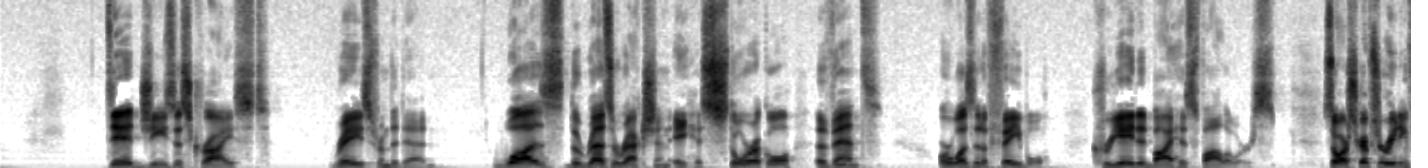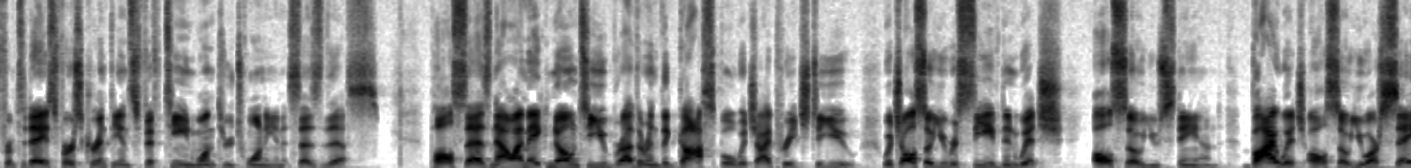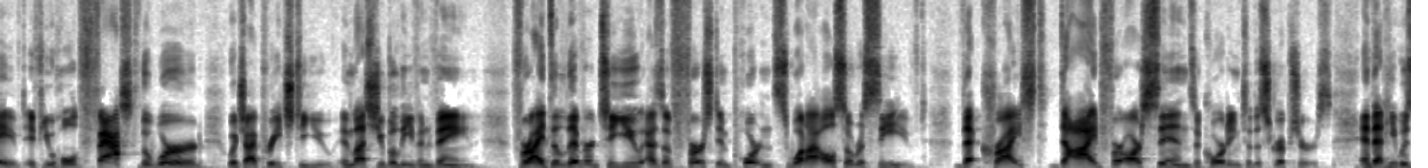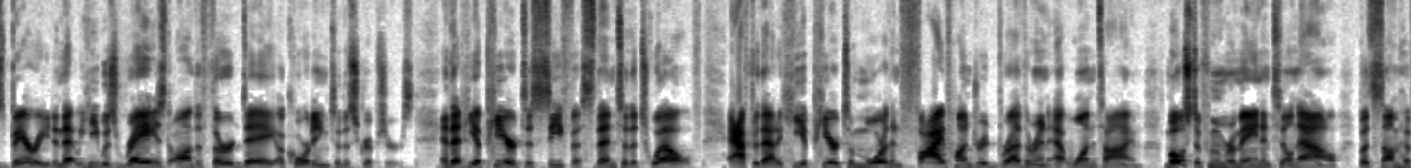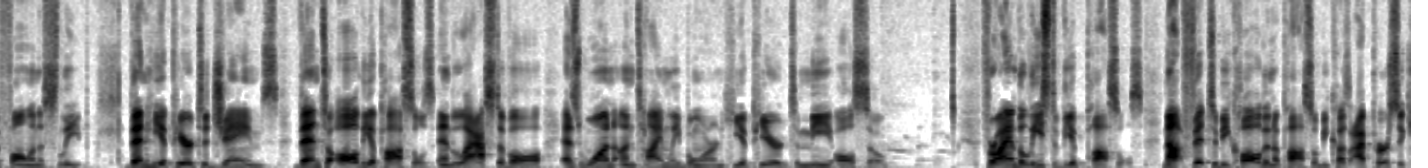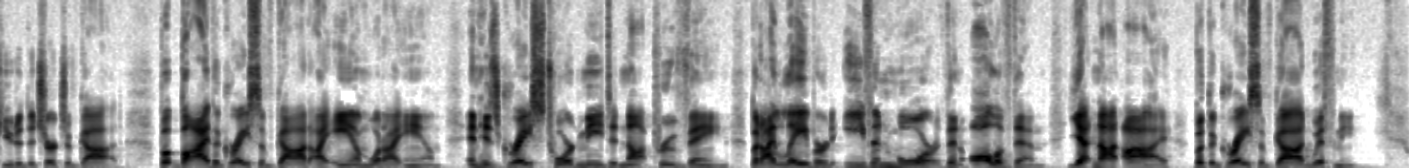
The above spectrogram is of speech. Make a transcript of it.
Did Jesus Christ raise from the dead? Was the resurrection a historical event or was it a fable created by his followers? So, our scripture reading from today is 1 Corinthians 15 1 through 20, and it says this. Paul says, Now I make known to you, brethren, the gospel which I preached to you, which also you received, in which also you stand, by which also you are saved, if you hold fast the word which I preached to you, unless you believe in vain. For I delivered to you as of first importance what I also received that Christ died for our sins according to the Scriptures, and that he was buried, and that he was raised on the third day according to the Scriptures, and that he appeared to Cephas, then to the twelve. After that, he appeared to more than 500 brethren at one time, most of whom remain until now, but some have fallen asleep. Then he appeared to James, then to all the apostles, and last of all, as one untimely born, he appeared to me also. For I am the least of the apostles, not fit to be called an apostle, because I persecuted the church of God. But by the grace of God, I am what I am. And his grace toward me did not prove vain, but I labored even more than all of them. Yet not I, but the grace of God with me.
